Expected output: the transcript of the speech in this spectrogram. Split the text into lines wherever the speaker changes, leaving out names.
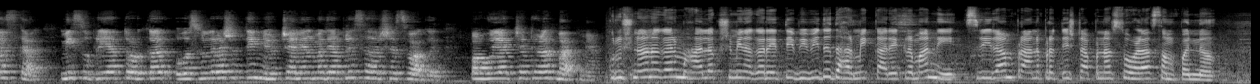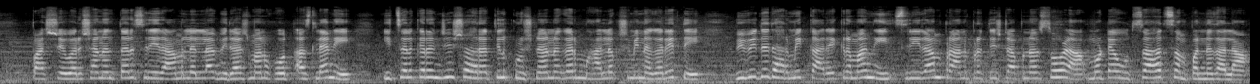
नमस्कार मी सुप्रिया तोडकर वसुंधरा शक्ती न्यूज चॅनलमध्ये आपले सहर्ष स्वागत. पाहुयाच्या ठळक बातम्या.
कृष्णानगर महालक्ष्मी नगर येथे विविध धार्मिक कार्यक्रमांनी श्रीराम प्राणप्रतिष्ठापना सोहळा संपन्न. पाचशे वर्षानंतर श्रीरामलल्ला विराजमान होत असल्याने इचलकरंजी शहरातील कृष्णानगर महालक्ष्मी नगर येथे विविध धार्मिक कार्यक्रमांनी श्रीराम प्राणप्रतिष्ठापना सोहळा मोठ्या उत्साहात संपन्न झाला.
